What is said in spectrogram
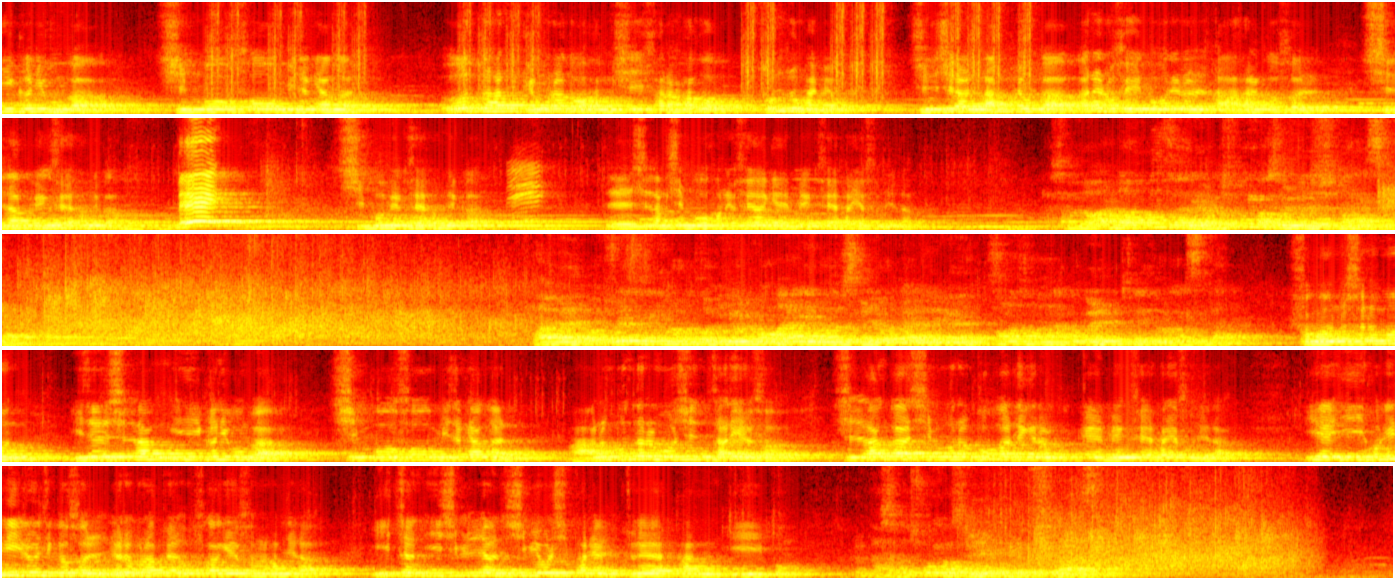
이건희 군과 신부 소미정 양은 어떠한 경우라도 항시 사랑하고 존중하며 진실한 남편과 아내로서의 도리를 다할 것을 신랑 맹세합니까? 네. 신부 맹세합니까? 네. 네, 신랑 신부 혼인서약에 맹세하였습니다. 다시 한 번 더 아름다운 포인트하게 축복의 박수를 보내주시기 바라겠습니다. 다음은 어, 주례 선생님으로부터 2개월 원만하게 이루어졌음을 여러분께 알려드리는 성원 선언 낭독을 통해드리도록 하겠습니다. 성혼 선언문 이제 신랑 이건희 군과 신부 소미정 양은 많은 분들을 모신 자리에서 신랑과 신부는 부부가 되기를 굳게 맹세하였습니다. 이에 이 혼인이 이루어진 것을 여러분 앞에 엄숙하게 선언합니다. 2021년 12월 18일 주례 한이봉 그럼 다시 한번 축복의 박수를 보내주시기 바라겠습니다.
